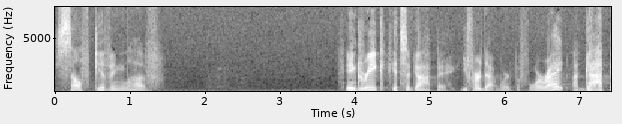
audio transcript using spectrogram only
self giving love. In Greek, it's agape. You've heard that word before, right? Agape.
